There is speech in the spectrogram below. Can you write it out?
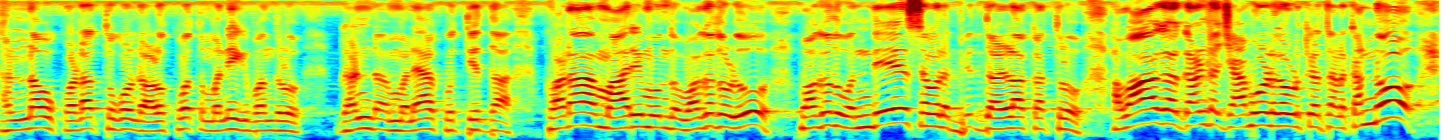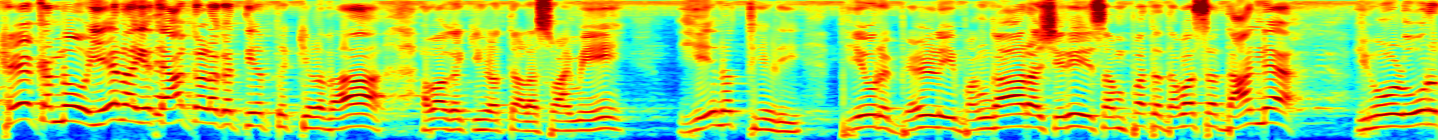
ಕಣ್ಣವು ಕೊಡ ತಗೊಂಡು ಅಳ್ಕೋತ ಮನೆಗೆ ಬಂದಳು. ಗಂಡ ಮನ್ಯಾಗ ಕೂತಿದ್ದ. ಕೊಡ ಮಾರಿ ಮುಂದೆ ಒಗದಳು. ಒಗದು ಒಂದೇ ಸವನ ಬಿದ್ದು ಅಳ್ಳಕತ್ತಳು. ಅವಾಗ ಗಂಡ ಜಾಬಗೊಂಡ್ಗೌಡು ಕೇಳ್ತಾನೆ, ಕಣ್ಣು, ಹೇ ಕಣ್ಣು, ಏನಾಗಿದೆ? ಯಾಕೆ ಅಳಕತ್ತಿ ಅಂತ ಕೇಳ್ದ. ಅವಾಗ ಆಕಿ ಹೇಳ್ತಾಳ, ಸ್ವಾಮಿ, ಏನಂತ ಹೇಳಿ? ದೇವರ ಬೆಳ್ಳಿ, ಬಂಗಾರ, ಸಿರಿ, ಸಂಪತ್ತು, ದವಸ, ಧಾನ್ಯ ಏಳೂರು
